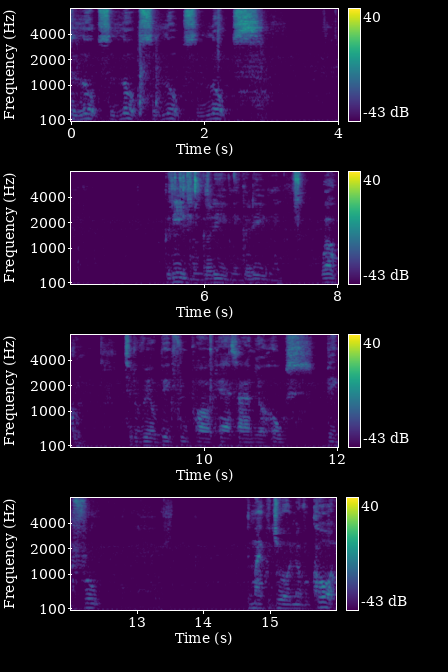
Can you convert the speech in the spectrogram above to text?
Salute, salute, salute, salutes. Good evening, good evening, good evening. Welcome to the Real Big Fruit Podcast. I am your host, Big Fruit. The Michael Jordan of recording.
